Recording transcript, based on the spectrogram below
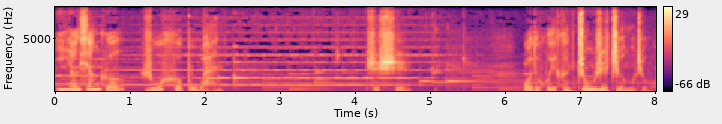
阴阳相隔，如何不完？只是。”我的悔恨终日折磨着我，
